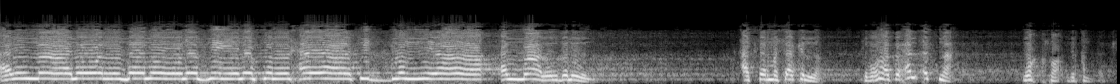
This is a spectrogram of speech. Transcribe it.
المال والبنون زينة الحياة الدنيا. المال والبنون. أكثر مشاكلنا تبغاها تحل اسمع. واقرأ بقلبك.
